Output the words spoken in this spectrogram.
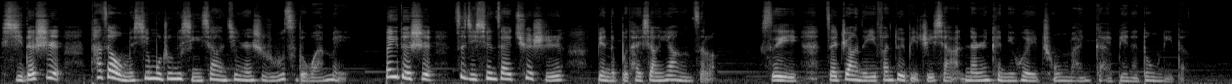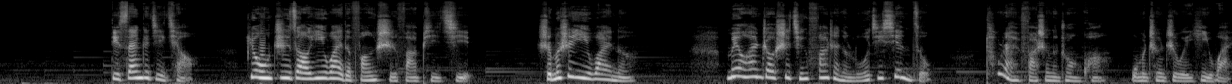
喜的是他在我们心目中的形象竟然是如此的完美，悲的是自己现在确实变得不太像样子了。所以在这样的一番对比之下，男人肯定会充满改变的动力的。第三个技巧，用制造意外的方式发脾气。什么是意外呢？没有按照事情发展的逻辑线走，突然发生的状况，我们称之为意外。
